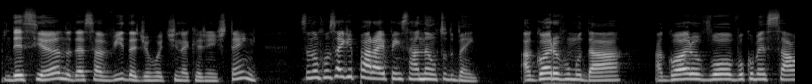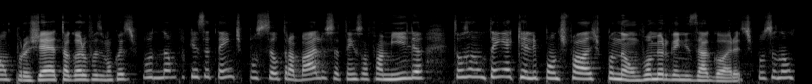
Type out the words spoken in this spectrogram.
desse ano, dessa vida de rotina que a gente tem, você não consegue parar e pensar, não, tudo bem, agora eu vou mudar, agora eu vou, vou começar um projeto, agora eu vou fazer uma coisa. Tipo, não, porque você tem, tipo, o seu trabalho, você tem sua família, então você não tem aquele ponto de falar, tipo, não, vou me organizar agora. Tipo, você não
